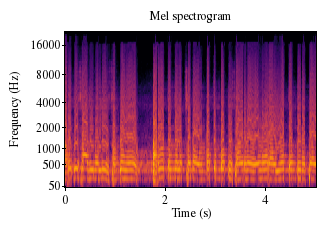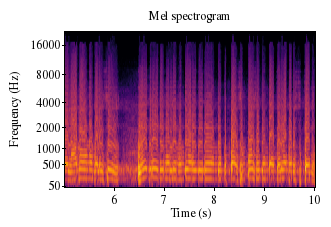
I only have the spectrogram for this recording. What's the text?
ವರದಿ ಸಾಲಿನಲ್ಲಿ ಸಂಘವು ಅರವತ್ತೊಂದು ಲಕ್ಷದ ಎಂಬತ್ತೊಂಬತ್ತು ಸಾವಿರದ ಏಳ್ನೂರ ಐವತ್ತೊಂದು ರೂಪಾಯಿ ಲಾಭವನ್ನು ಗಳಿಸಿ ಎ ಗ್ರೇಡಿನಲ್ಲಿ ಮುಂದುವರೆದಿದೆ ಎಂದು ತುಂಬಾ ಸಂತೋಷದಿಂದ ತಿಳಿಯಪಡಿಸುತ್ತೇನೆ.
